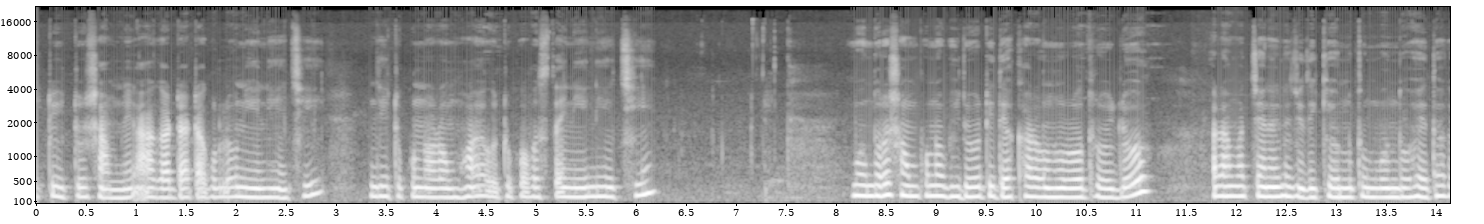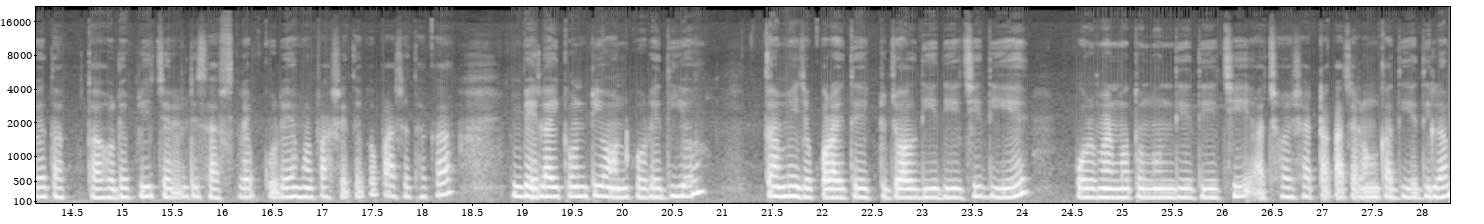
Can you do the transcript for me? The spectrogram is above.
একটু একটু সামনের আগার ডাটাগুলো নিয়ে নিয়েছি। যেটুকু নরম হয় ওইটুকু অবস্থায় নিয়ে নিয়েছি। বন্ধুরা, সম্পূর্ণ ভিডিওটি দেখার অনুরোধ রইল। আর আমার চ্যানেলে যদি কেউ নতুন বন্ধু হয়ে থাকে তাহলে প্লিজ চ্যানেলটি সাবস্ক্রাইব করে আমার পাশে থেকো। পাশে থাকা বেল আইকনটি অন করে দিও। তো আমি যে কড়াইতে একটু জল দিয়ে দিয়েছি, দিয়ে পরিমাণ মতো নুন দিয়ে দিয়েছি আর ছয় সাতটা কাঁচা লঙ্কা দিয়ে দিলাম।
